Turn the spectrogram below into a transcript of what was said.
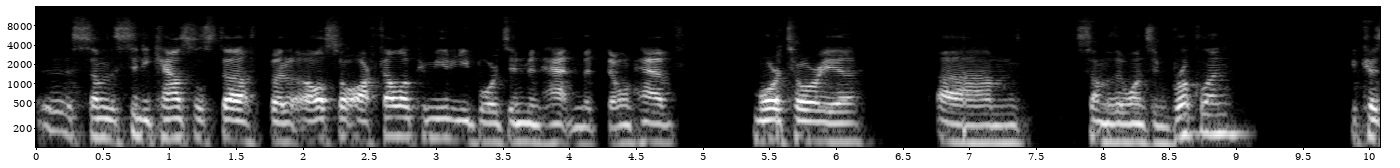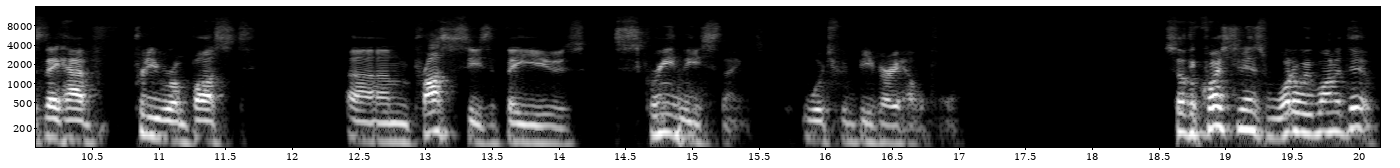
uh, some of the city council stuff, but also our fellow community boards in Manhattan that don't have moratoria, um, some of the ones in Brooklyn, because they have pretty robust um, processes that they use to screen these things, which would be very helpful. So the question is, what do we want to do?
